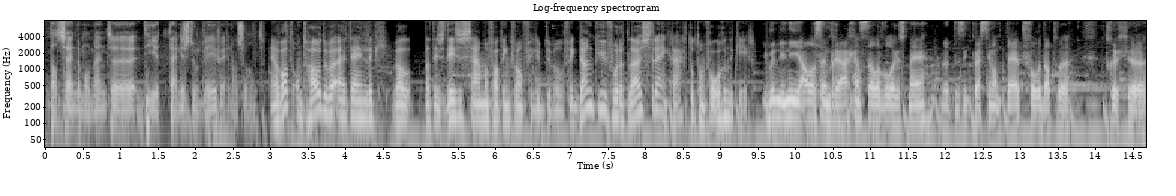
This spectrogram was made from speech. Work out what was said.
dat zijn de momenten die het tennis doen leven in ons land. En wat onthouden we uiteindelijk? Wel, dat is deze samenvatting van Philippe de Wulf. Ik dank u voor het luisteren en graag tot een volgende keer. Je moet nu niet alles in vraag gaan stellen volgens mij. Het is een kwestie van tijd voordat we terug uh,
